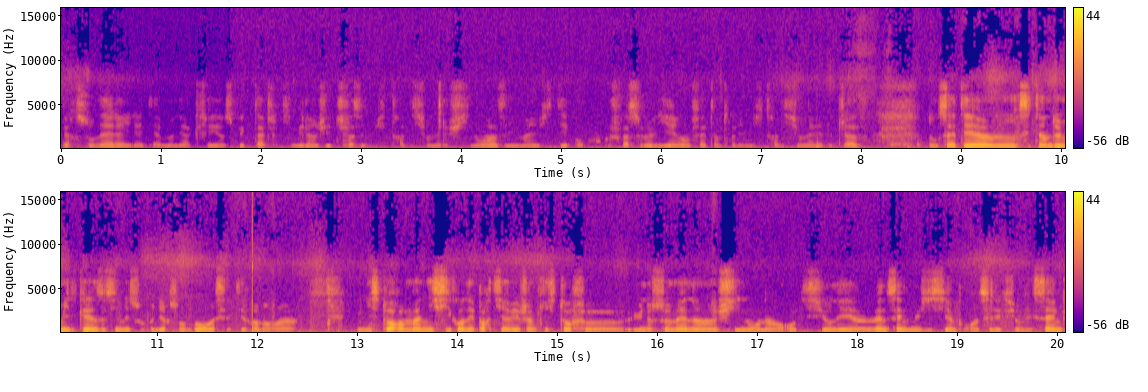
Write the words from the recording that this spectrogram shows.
personnelle, il a été amené à créer un spectacle qui mélangeait jazz et musique traditionnelle chinoise et il m'a invité pour que je fasse le lien en fait entre les musiques traditionnelles et le jazz. Donc ça a été, c'était en 2015 si mes souvenirs sont bons et c'était vraiment euh, une histoire magnifique. On est parti avec Jean-Christophe euh, une semaine en Chine où on a auditionné 25 euh, musiciens pour en sélectionner 5.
